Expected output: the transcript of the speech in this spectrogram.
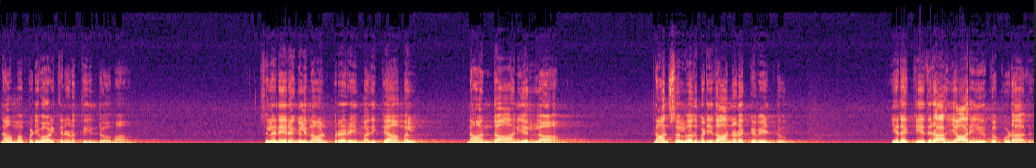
நாம் அப்படி வாழ்க்கை நடத்துகின்றோமா? சில நேரங்களில் நான் பிறரை மதிக்காமல் நான் தான் எல்லாம். நான் சொல்வதுபடி தான் நடக்க வேண்டும். எனக்கு எதிராக யாரும் இருக்கக்கூடாது.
